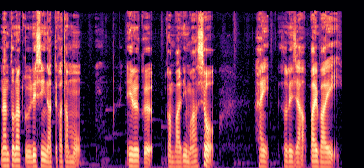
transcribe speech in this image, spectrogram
なんとなく嬉しいなって方も、ゆるく頑張りましょう。はい。それじゃあ、バイバイ。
